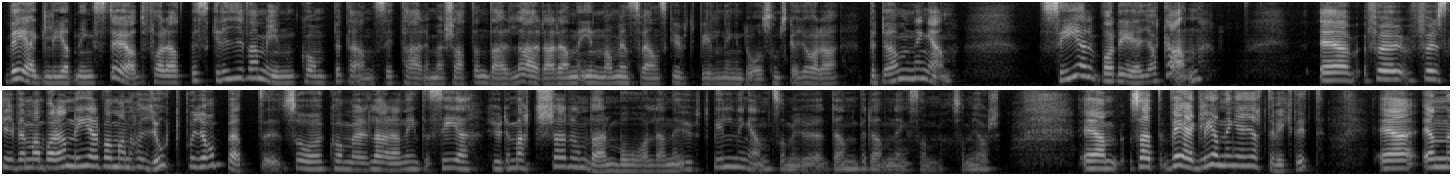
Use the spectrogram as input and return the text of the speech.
Vägledningsstöd för att beskriva min kompetens i termer så att den där läraren inom en svensk utbildning då som ska göra bedömningen ser vad det är jag kan. Eh, för, för skriver man bara ner vad man har gjort på jobbet så kommer läraren inte se hur det matchar de där målen i utbildningen som ju är den bedömning som, som görs. Eh, så att vägledning är jätteviktigt. Eh, en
